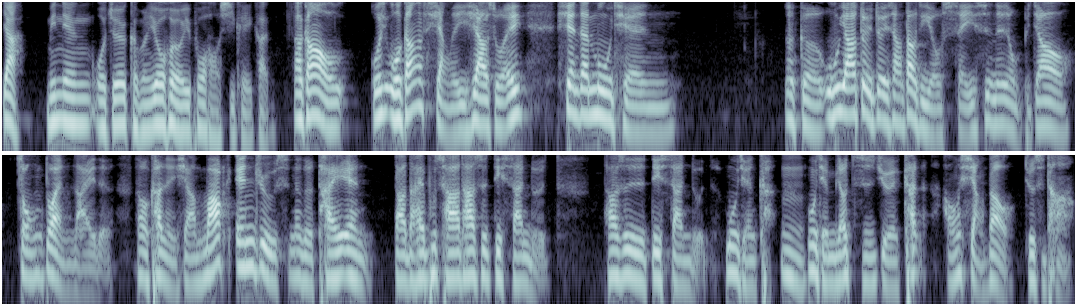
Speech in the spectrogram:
呀。明年我觉得可能又会有一波好戏可以看。啊，刚好我我刚刚想了一下，说，哎，现在目前那个乌鸦队队上到底有谁是那种比较中段来的？那我看了一下，Mark Andrews 那个 tight end 打的还不差，他是第三轮，他是第三轮的。目前看，嗯，目前比较直觉看，好像想到就是他，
